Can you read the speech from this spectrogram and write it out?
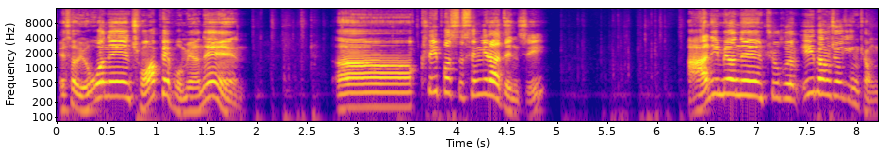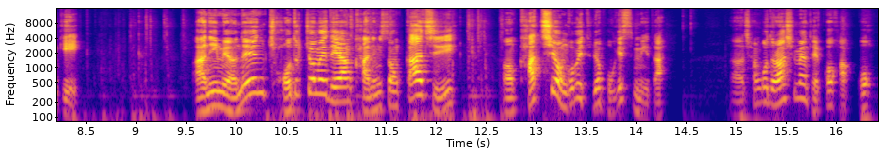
그래서 요거는 종합해 보면은 어, 클리퍼스 승리라든지 아니면은 조금 일방적인 경기 아니면은 저득점에 대한 가능성까지 어, 같이 언급을 드려보겠습니다. 어, 참고들 하시면 될 것 같고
